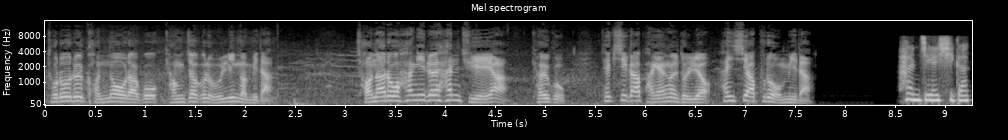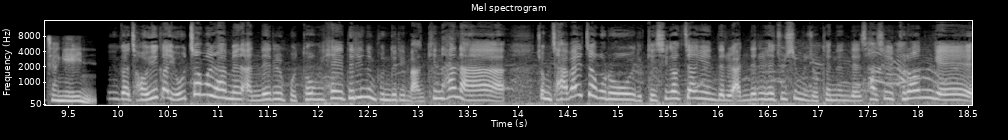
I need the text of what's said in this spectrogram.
도로를 건너오라고 경적을 울린 겁니다. 전화로 항의를 한 뒤에야 결국 택시가 방향을 돌려 한시 앞으로 옵니다. 한지의 시각장애인. 그러니까 저희가 요청을 하면 안내를 보통 해드리는 분들이 많긴 하나 좀 자발적으로 이렇게 시각장애인들을 안내를 해주시면 좋겠는데 사실 그런 게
